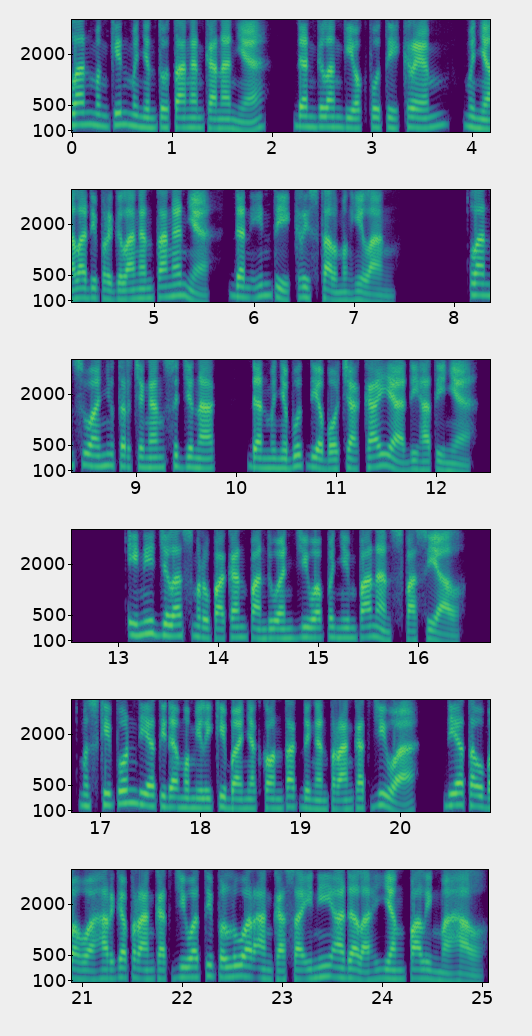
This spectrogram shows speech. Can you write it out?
Lan Mengkin menyentuh tangan kanannya, dan gelang giok putih krem, menyala di pergelangan tangannya, dan inti kristal menghilang. Lan Suanyu tercengang sejenak, dan menyebut dia bocah kaya di hatinya. Ini jelas merupakan panduan jiwa penyimpanan spasial. Meskipun dia tidak memiliki banyak kontak dengan perangkat jiwa, dia tahu bahwa harga perangkat jiwa tipe luar angkasa ini adalah yang paling mahal.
